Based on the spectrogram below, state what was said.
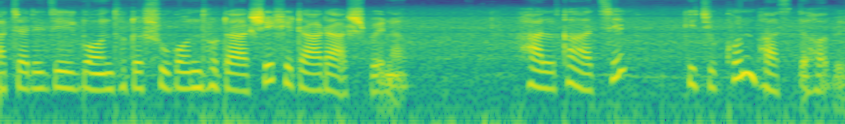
আচারে যে গন্ধটা, সুগন্ধটা আসে, সেটা আর আসবে না। হালকা আঁচে কিছুক্ষণ ভাজতে হবে।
